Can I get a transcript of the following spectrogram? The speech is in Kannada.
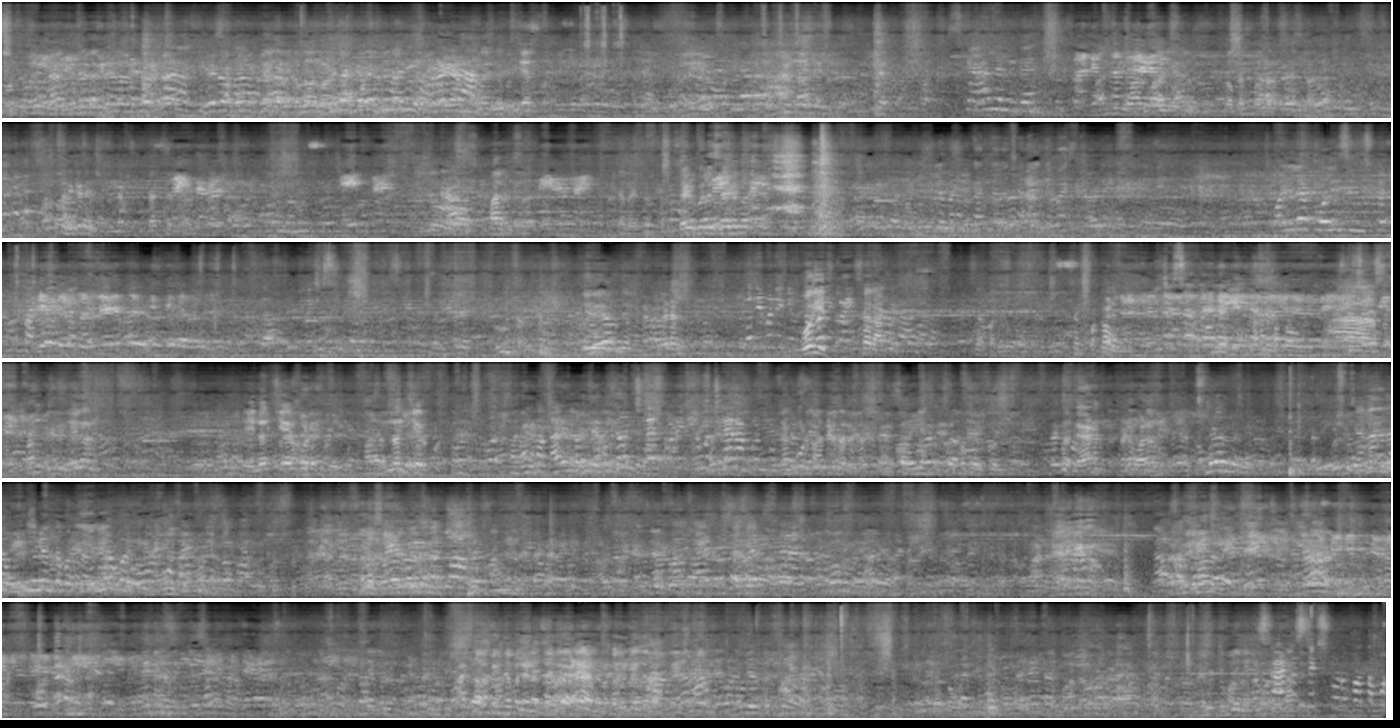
ಇಲ್ಲಪ್ಪ. ಸೈಡ್ ಬನ್ನಿ ಸೈಡ್ ಬನ್ನಿ ಒಳ್ಳೆ ಪೊಲೀಸ್ ಇನ್ಸ್ಪೆಕ್ಟರ್ ತಂದೆ ಬನ್ನಿ ಬನ್ನಿ ನಿಮ್ಮ ಹೋಗಿ ಸರ್ ಆ ಕಡೆ. ಇನ್ನೊಂದು ಚೇರ್ ಕೊಡಿ ಇನ್ನೊಂದು ಚೇರ್ ಕೊಡಿ. ಜನ ಎಲ್ಲ ಹುಡುಗಿ ಅಂತ ಬರ್ತಾರೆ ಎಲ್ಲರೂ ಬರ್ತಾರೆ. ಸ್ಟ್ಯಾಟಿಸ್ಟಿಕ್ಸ್ ಕೊಡಪ್ಪ ತಮ್ಮ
